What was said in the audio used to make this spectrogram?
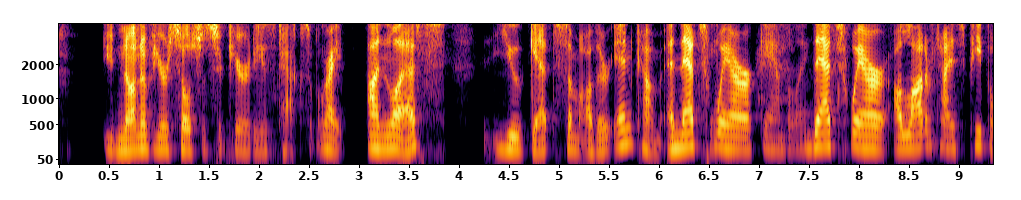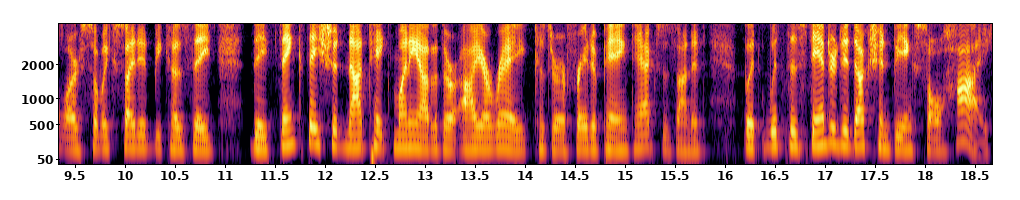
none of your social security is taxable. Right. Unless you get some other income. And that's where Gambling. that's where a lot of times people are so excited because they they think they should not take money out of their IRA because they're afraid of paying taxes on it. But with the standard deduction being so high,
